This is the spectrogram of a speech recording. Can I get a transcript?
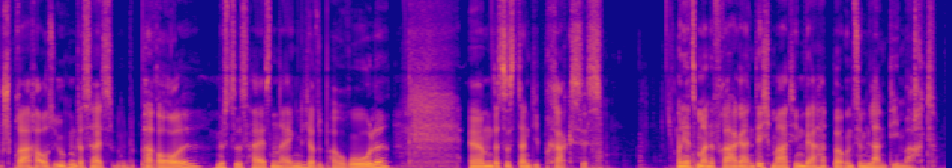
Sprache ausüben. Das heißt, Parole müsste es heißen eigentlich, also Parole. Ähm, das ist dann die Praxis. Und jetzt mal eine Frage an dich, Martin. Wer hat bei uns im Land die Macht?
